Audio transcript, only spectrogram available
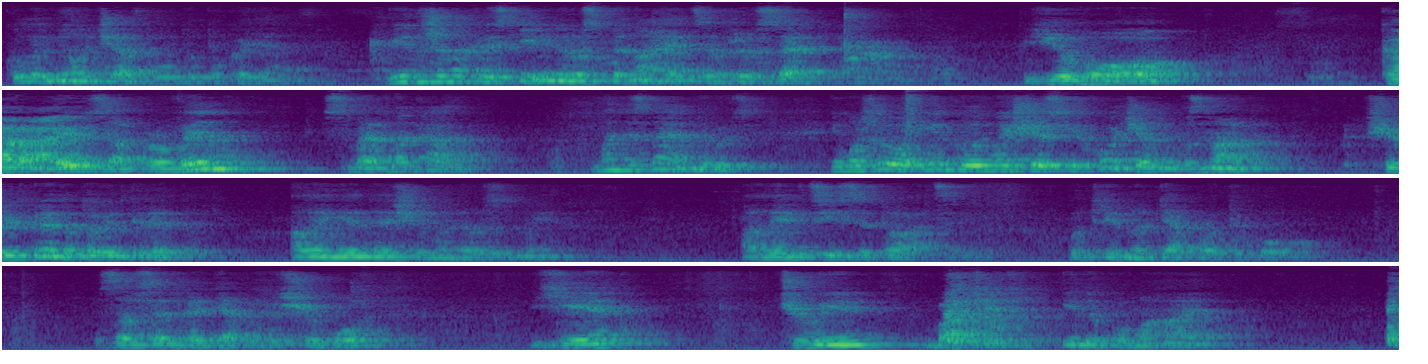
Коли в нього час був до покаяння? Він вже на хресті, він розпинається, вже все. Його карають за провину. Смертна кара. Ми не знаємо, друзі. І можливо, інколи ми щось і хочемо знати, що відкрито, то відкрито. Але є дещо ми не розуміємо. Але і в цій ситуації потрібно дякувати Богу. За все треба дякувати, що Бог є, чує, бачить і допомагає. Е,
